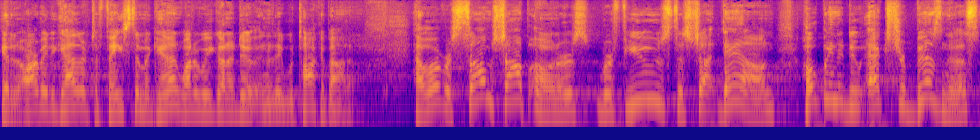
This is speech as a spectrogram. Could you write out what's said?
get an army together to face them again? What are we going to do? And they would talk about it. However, some shop owners refused to shut down, hoping to do extra business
